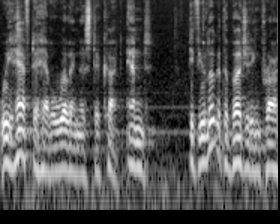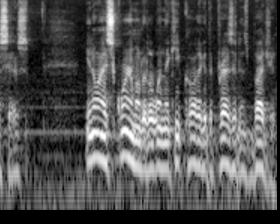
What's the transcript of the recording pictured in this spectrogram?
We have to have a willingness to cut. And if you look at the budgeting process, you know, I squirm a little when they keep calling it the president's budget.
